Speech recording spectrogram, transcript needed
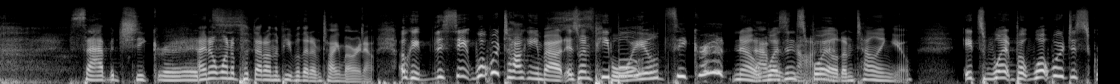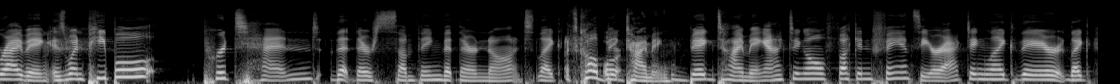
Savage secret. I don't want to put that on the people that I'm talking about right now. Okay, the sa- what we're talking about is when people spoiled secret. No, That it was wasn't not spoiled. it. I'm telling you. It's what but what we're describing is when people pretend that there's something that they're not. Like It's called or- big timing. big timing, acting all fucking fancy or acting like they're like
